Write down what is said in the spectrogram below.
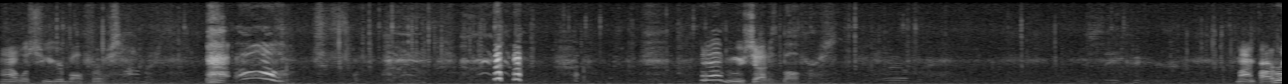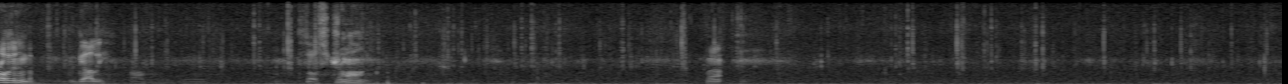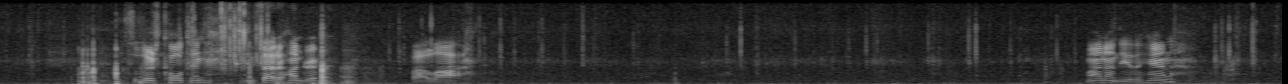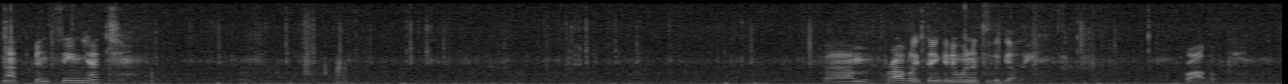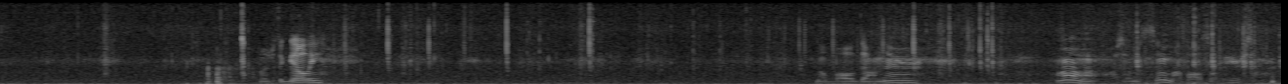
Alright, we'll shoot your ball first. Oh! what happened we shot his ball first? Mine probably rolled in the gully. So strong. So there's Colton inside 100 by a lot. Mine, on the other hand, has not been seen yet. I'm probably thinking it went into the gully. Probably. There's the gully. Ball down there. Oh, I'm assuming my ball's over here somewhere.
